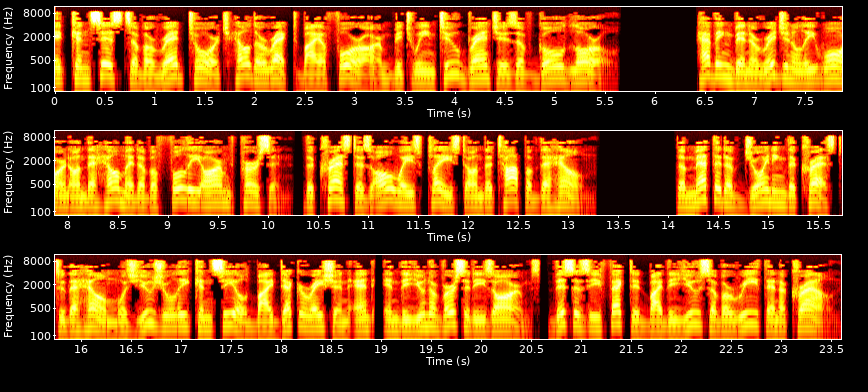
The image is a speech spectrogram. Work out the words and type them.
It consists of a red torch held erect by a forearm between two branches of gold laurel. Having been originally worn on the helmet of a fully armed person, the crest is always placed on the top of the helm. The method of joining the crest to the helm was usually concealed by decoration and, in the university's arms, this is effected by the use of a wreath and a crown.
